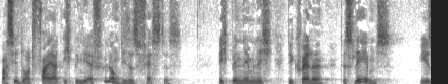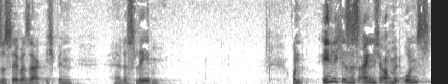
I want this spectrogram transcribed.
was ihr dort feiert. Ich bin die Erfüllung dieses Festes. Ich bin nämlich die Quelle des Lebens. Jesus selber sagt, ich bin äh, das Leben. Und ähnlich ist es eigentlich auch mit uns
